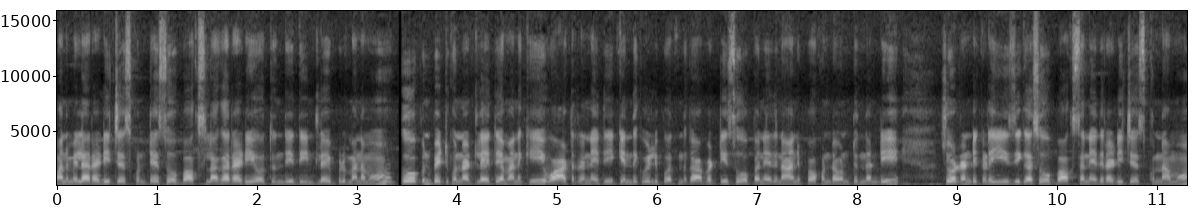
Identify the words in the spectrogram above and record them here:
మనం ఇలా రెడీ చేసుకుంటే సో బాక్స్ లాగా రెడీ అవుతుంది. దీంట్లో ఇప్పుడు మనము సోప్ను పెట్టుకున్నట్లయితే మనకి వాటర్ అనేది కిందకి వెళ్ళిపోతుంది కాబట్టి సోప్ అనేది నానిపోకుండా ఉంటుందండి. చూడండి ఇక్కడ ఈజీగా సోప్ బాక్స్ అనేది రెడీ చేసుకున్నాము.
